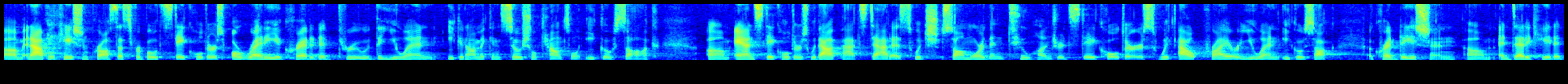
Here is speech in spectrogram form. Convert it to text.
um, an application process for both stakeholders already accredited through the UN Economic and Social Council, ECOSOC, um, and stakeholders without that status, which saw more than 200 stakeholders without prior UN ECOSOC accreditation um, and dedicated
